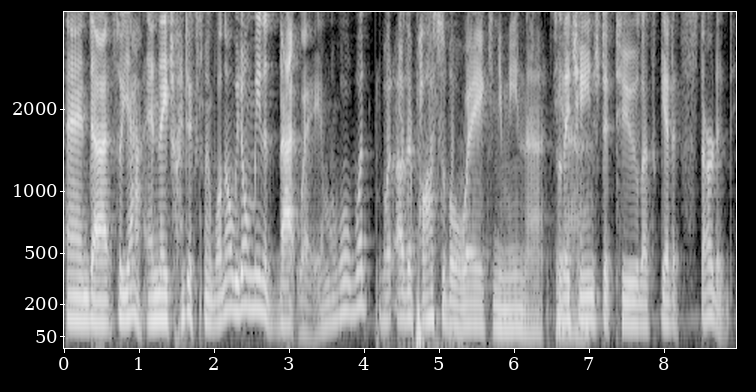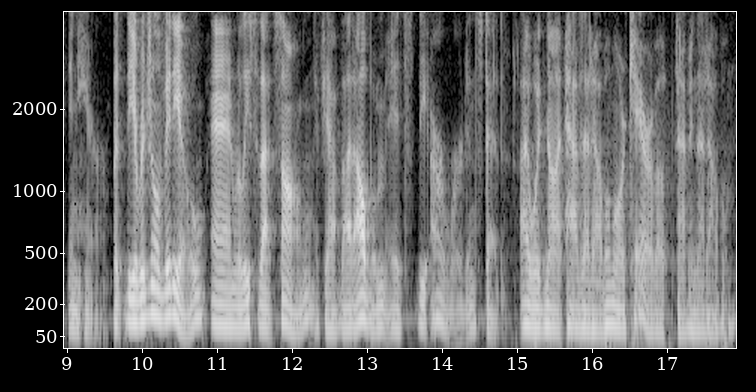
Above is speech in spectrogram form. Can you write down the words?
And uh, so yeah, and they tried to explain. Well, no, we don't mean it that way. I'm like, well, what? What other possible way can you mean that? So they changed it to "Let's get it started" in here. But the original video and release of that song, if you have that album, it's the R word instead. I would not have that album or care about having that album.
